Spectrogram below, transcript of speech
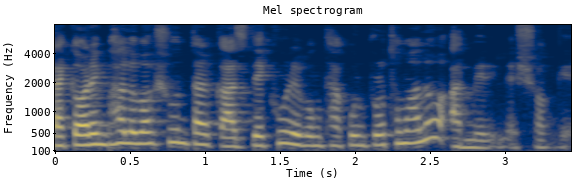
তাকে অনেক ভালোবাসুন, তার কাজ দেখুন এবং থাকুন প্রথম আলো আর মেরিনের সঙ্গে।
